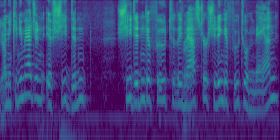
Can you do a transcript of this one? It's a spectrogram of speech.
Yep. I mean, can you imagine if she didn't she didn't give food to the right. master. She didn't give food to a man,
